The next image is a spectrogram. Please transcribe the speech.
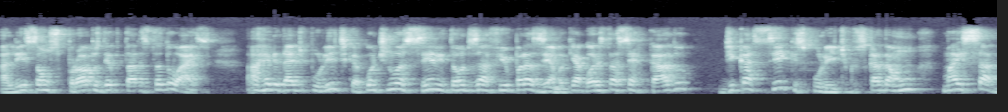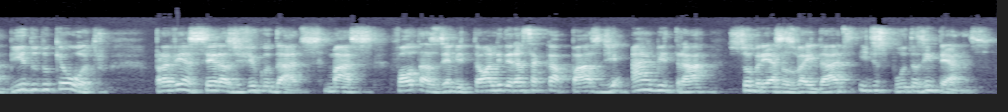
ali são os próprios deputados estaduais. A realidade política continua sendo então o desafio para Zema, que agora está cercado de caciques políticos, cada um mais sabido do que o outro, para vencer as dificuldades, mas falta a Zema, então, a liderança capaz de arbitrar sobre essas vaidades e disputas internas.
